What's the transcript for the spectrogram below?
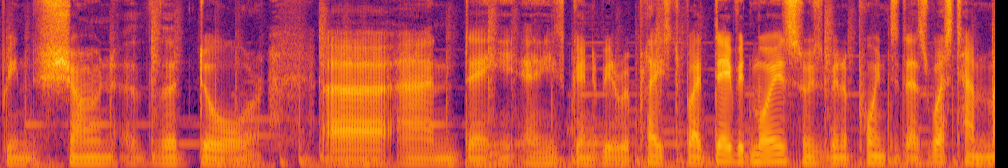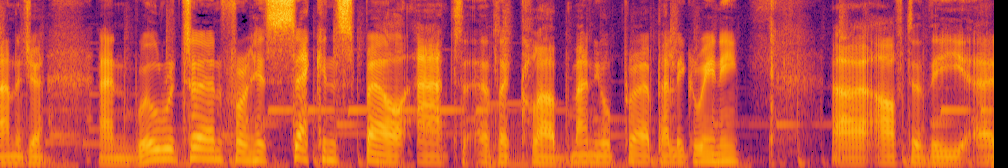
been shown the door, uh, and uh, he, uh, he's going to be replaced by David Moyes, who's been appointed as West Ham manager and will return for his second spell at the club. Manuel Pellegrini after the uh,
